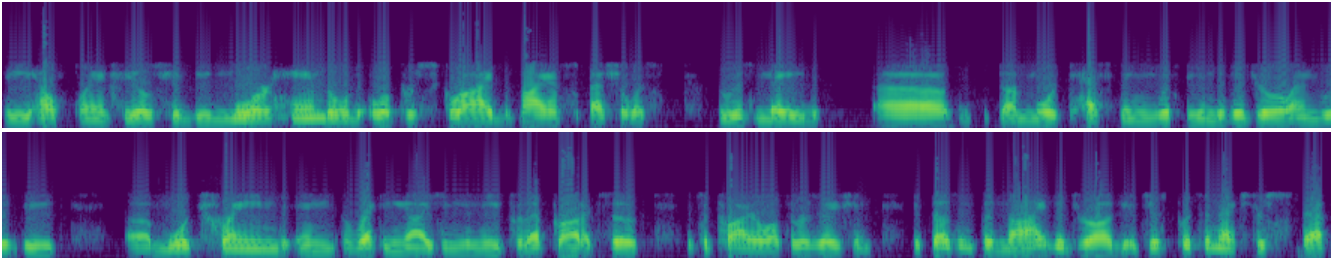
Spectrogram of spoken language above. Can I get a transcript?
the health plan feels should be more handled or prescribed by a specialist who has made uh, done more testing with the individual and would be uh, more trained in recognizing the need for that product. So it's a prior authorization. It doesn't deny the drug; it just puts an extra step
